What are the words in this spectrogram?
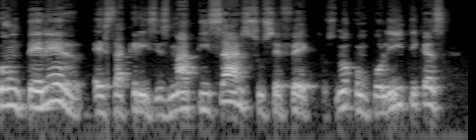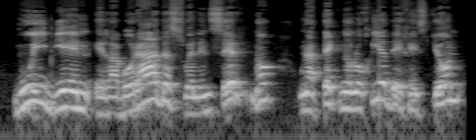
contener esta crisis, matizar sus efectos, ¿no? Con políticas muy bien elaboradas, suelen ser, ¿no? Una tecnología de gestión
